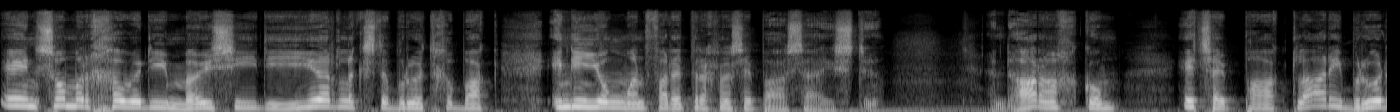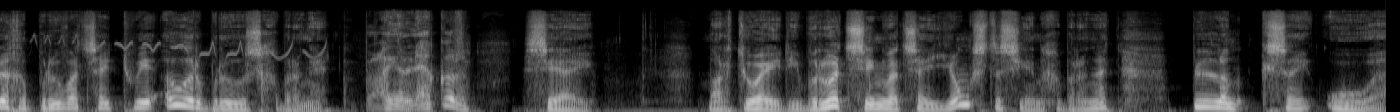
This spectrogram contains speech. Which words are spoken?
En sommer goue die muisie die heerlikste brood gebak en die jong man vat dit terug na sy pa se huis toe. En daar aangekom, het sy pa klaar die brode geproe wat sy twee ouer broers gebring het. Baie lekker. sê hy. Maar toe hy die brood sien wat sy jongste seun gebring het, blink sy oë.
